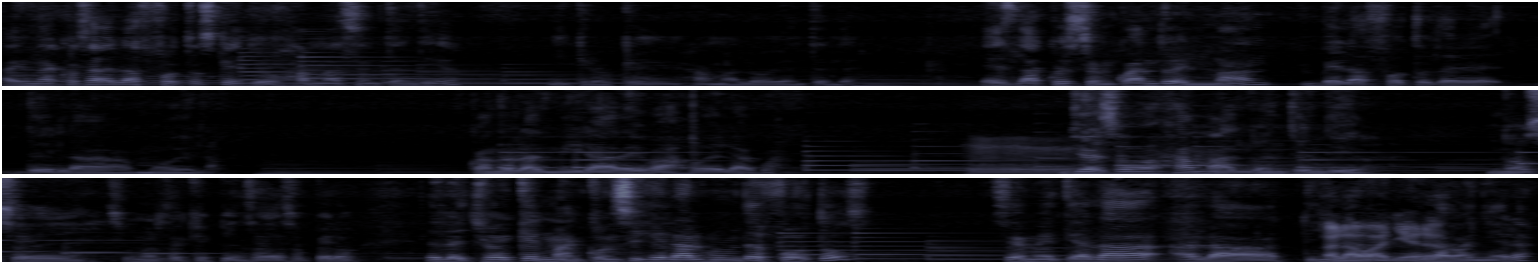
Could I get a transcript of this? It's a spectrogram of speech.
hay una cosa de las fotos que yo jamás he entendido y creo que jamás lo voy a entender. Es la cuestión cuando el man ve las fotos de, de la modelo. Cuando las mira debajo del agua. Mm. Yo eso jamás lo he entendido. No sé, su merced qué piensa de eso, pero el hecho de que el man consigue el álbum de fotos, se mete a la, a la, tina, A la bañera. a la bañera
